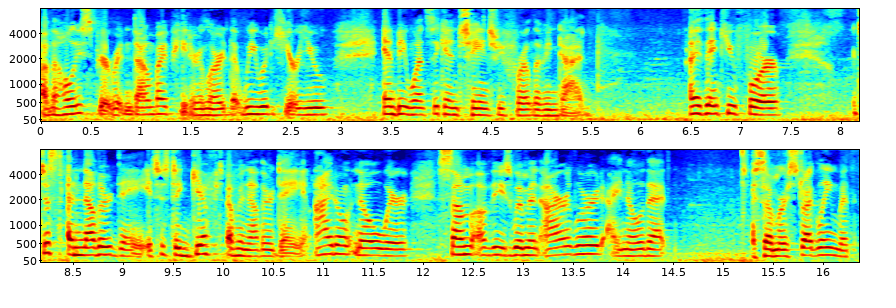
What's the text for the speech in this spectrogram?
of the Holy Spirit written down by Peter, Lord, that we would hear you and be once again changed before a living God. I thank you for just another day. It's just a gift of another day. And I don't know where some of these women are, Lord. I know that some are struggling with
